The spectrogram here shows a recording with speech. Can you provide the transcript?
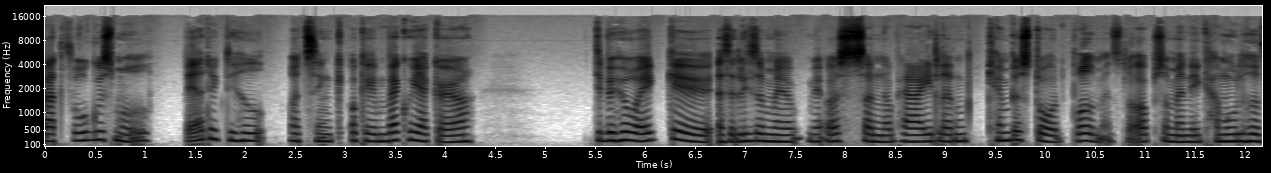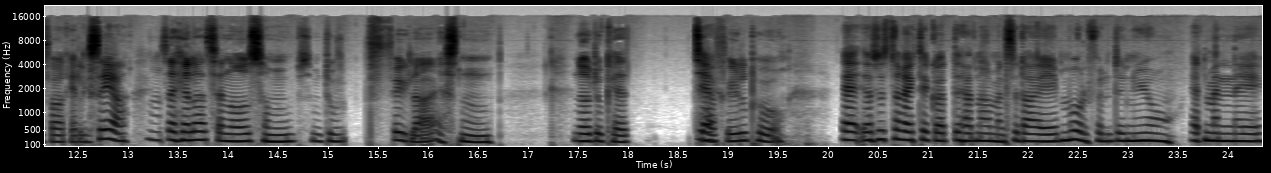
ret fokus mod bæredygtighed og tænke, okay, men hvad kunne jeg gøre? Det behøver ikke, øh, altså ligesom med, med os, sådan at være et eller andet kæmpestort brød, man slår op, som man ikke har mulighed for at realisere. Mm. Så hellere tage noget, som, som du føler er sådan noget, du kan tage Ja. at føle på. Ja, jeg synes, det er rigtig godt, det her, når man sætter øh, mål for det nye år. At man øh,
